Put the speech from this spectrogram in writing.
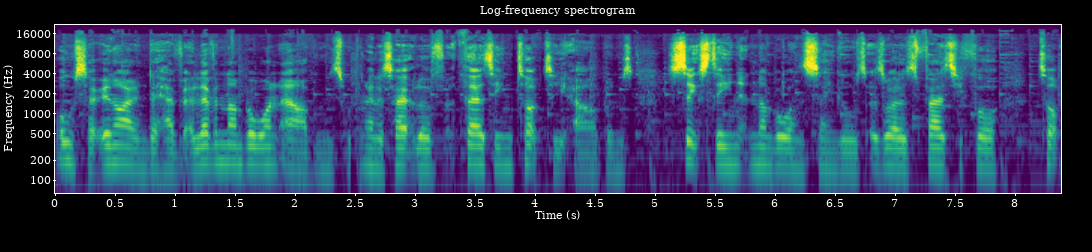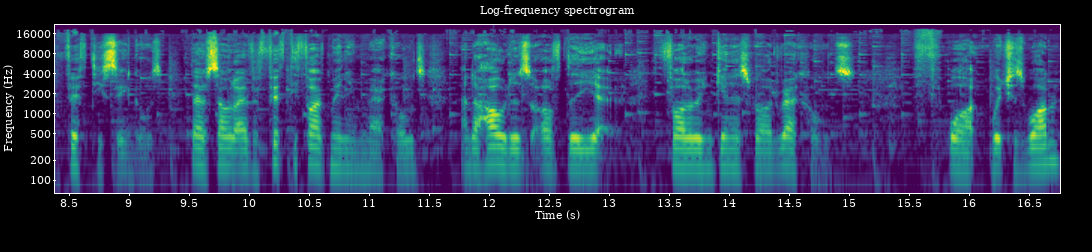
Also, in Ireland, they have 11 number one albums and a total of 13 top 2 albums, 16 number one singles, as well as 34 top 50 singles. They have sold over 55 million records and are holders of the following Guinness World Records, What which is one,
